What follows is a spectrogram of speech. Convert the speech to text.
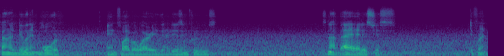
kind of doing it more in fly-by-wire than it is in cruise. It's not bad, it's just different.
